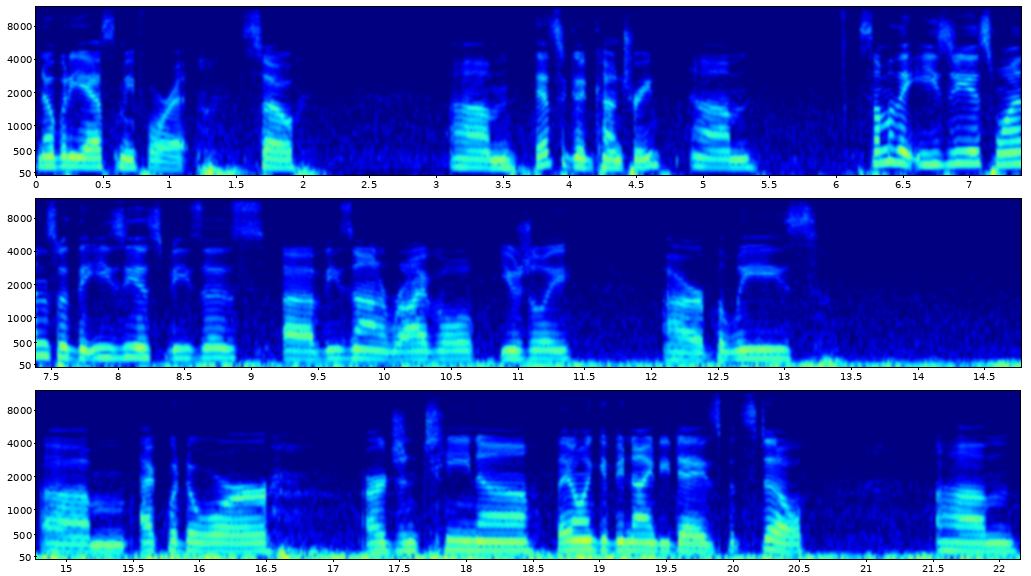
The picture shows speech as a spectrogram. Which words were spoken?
Nobody asked me for it. So um, that's a good country. Um, some of the easiest ones with the easiest visas, uh, visa on arrival, usually are Belize, um, Ecuador, Argentina. They only give you 90 days, but still. Um,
